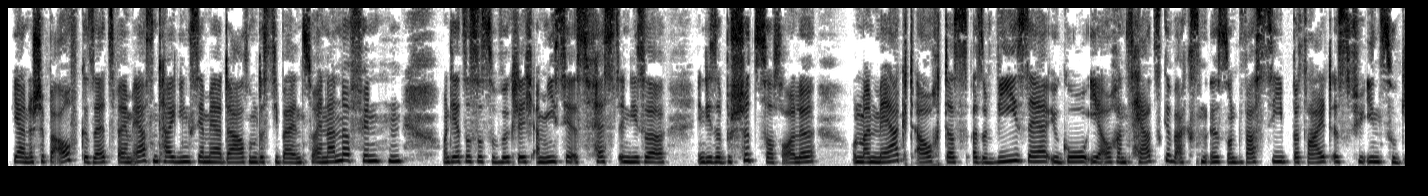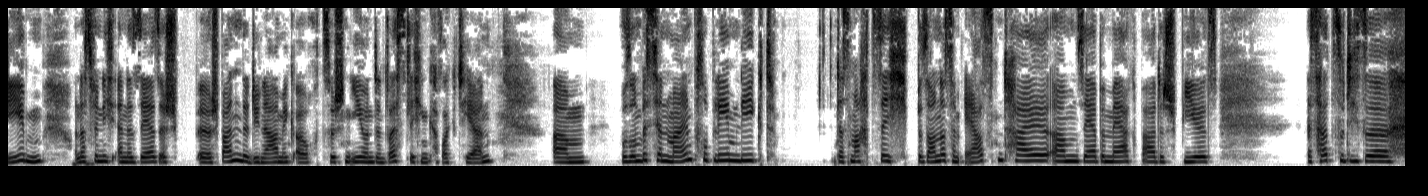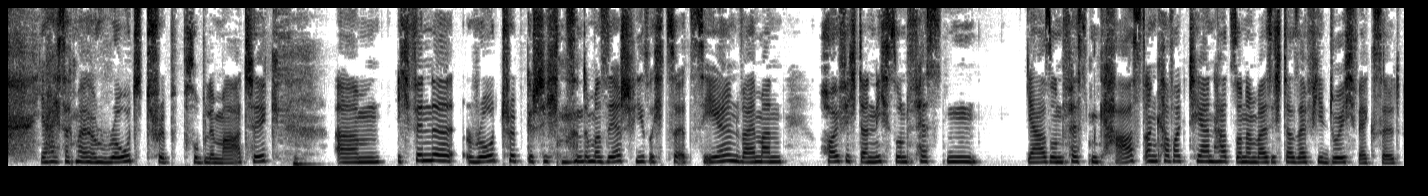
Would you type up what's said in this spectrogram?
ja eine Schippe aufgesetzt, weil im ersten Teil ging es ja mehr darum, dass die beiden zueinander finden. Und jetzt ist es so wirklich, Amicia ist fest in dieser in dieser Beschützerrolle. Und man merkt auch, dass also wie sehr Hugo ihr auch ans Herz gewachsen ist und was sie bereit ist für ihn zu geben. Und das finde ich eine sehr sehr äh, spannende Dynamik auch zwischen ihr und den restlichen Charakteren. Ähm, wo so ein bisschen mein Problem liegt, das macht sich besonders im ersten Teil ähm, sehr bemerkbar des Spiels. Es hat so diese, ja, ich sag mal, Roadtrip-Problematik. ähm, ich finde, Roadtrip-Geschichten sind immer sehr schwierig zu erzählen, weil man häufig dann nicht so einen festen, ja, so einen festen Cast an Charakteren hat, sondern weil sich da sehr viel durchwechselt.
